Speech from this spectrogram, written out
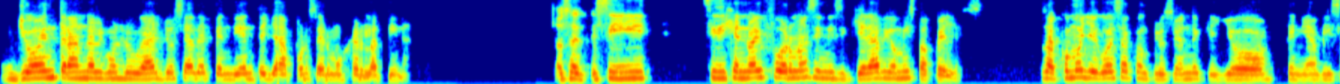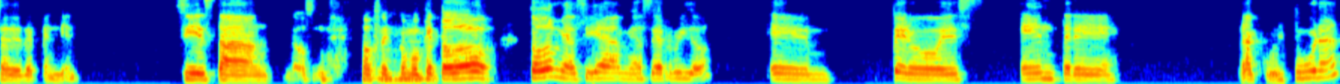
yo entrando a algún lugar, yo sea dependiente ya por ser mujer latina. O sea, sí, sí dije, no hay forma si ni siquiera vio mis papeles. O sea, ¿cómo llegó a esa conclusión de que yo tenía visa de dependiente? Sí está, no, sé, como que todo, todo me hacía, me hacía ruido, em, pero es entre la cultura,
